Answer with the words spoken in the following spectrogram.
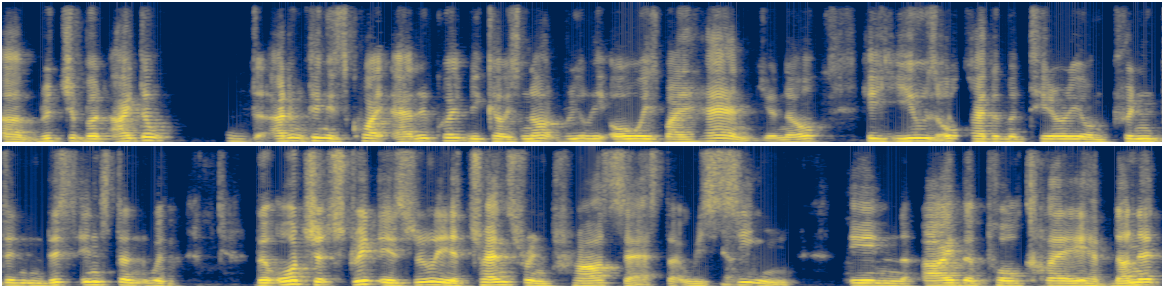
uh, Richard, but I don't I don't think it's quite adequate because it's not really always by hand, you know. He used mm. all kind of material and printed. In this instant with the Orchard Street is really a transferring process that we've seen in either Paul Klee have done it,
